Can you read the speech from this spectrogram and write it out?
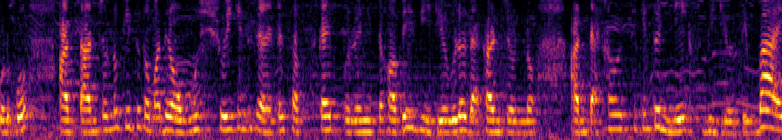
করব। আর তার জন্য কিন্তু তোমাদের অবশ্যই কিন্তু চ্যানেলটা সাবস্ক্রাইব করে নিতে হবে ভিডিওগুলো দেখার জন্য। আর দেখা হচ্ছে কিন্তু নেক্সট ভিডিওতে বাই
